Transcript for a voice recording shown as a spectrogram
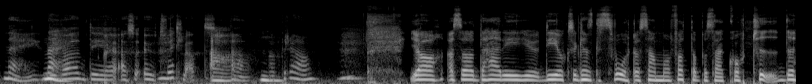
Nej, Nej. det var det alltså utvecklat. Ja, Ja. vad bra. Ja, alltså det här är ju det är också ganska svårt att sammanfatta på så här kort tid.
